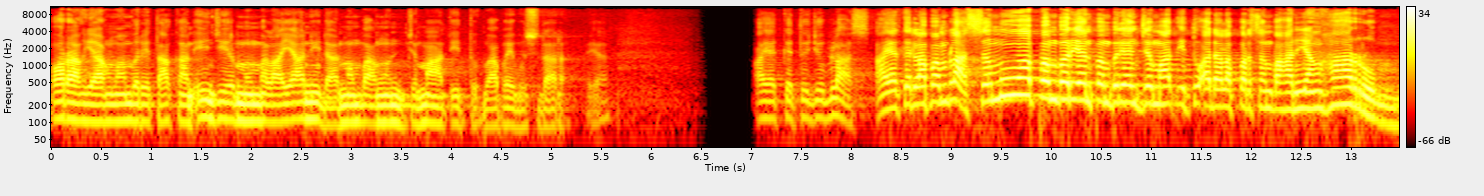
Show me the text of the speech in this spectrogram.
orang yang memberitakan Injil, memelayani dan membangun jemaat itu, Bapak Ibu Saudara. Ya. Ayat ke-17, ayat ke-18, semua pemberian-pemberian jemaat itu adalah persembahan yang harum,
